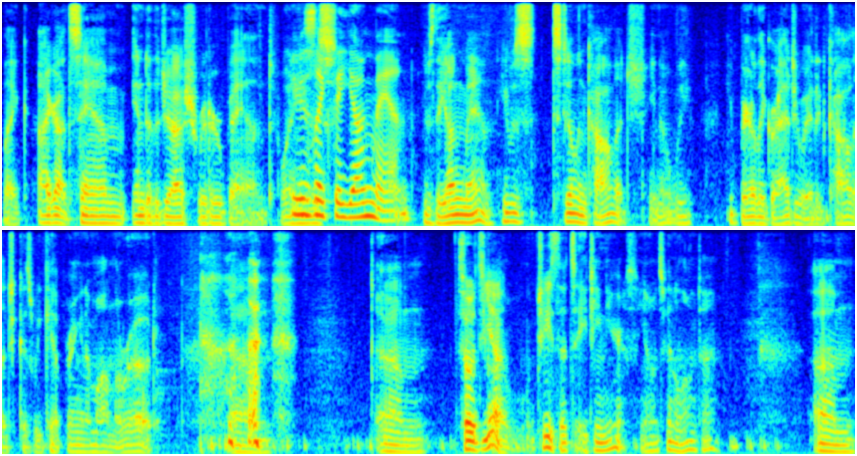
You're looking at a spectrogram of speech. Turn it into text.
Like I got Sam into the Josh Ritter band when He was like the young man. he was the young man. He was still in college. You know, we he barely graduated college because we kept bringing him on the road. Um, um, so it's yeah, geez, that's 18 years. You know, it's been a long time. Um,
